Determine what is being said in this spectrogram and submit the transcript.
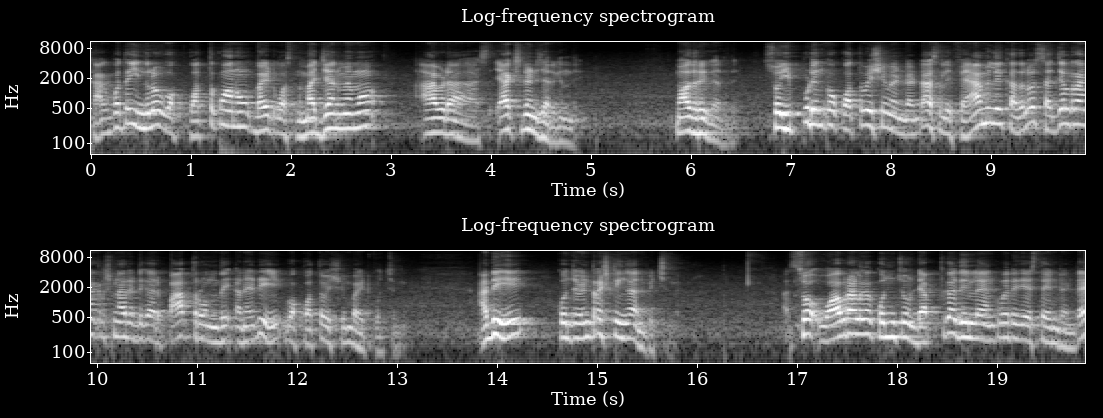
కాకపోతే ఇందులో ఒక కొత్త కోణం బయటకు వస్తుంది. మధ్యాహ్నమేమో ఆవిడ యాక్సిడెంట్ జరిగింది. మాధురి గారిది. సో ఇప్పుడు ఇంకో కొత్త విషయం ఏంటంటే అసలు ఈ ఫ్యామిలీ కథలో సజ్జల రామకృష్ణారెడ్డి గారి పాత్ర ఉంది అనేది ఒక కొత్త విషయం బయటకు వచ్చింది అది కొంచెం ఇంట్రెస్టింగ్గా అనిపించింది. సో ఓవరాల్గా కొంచెం డెప్త్గా దీనిలో ఎంక్వైరీ చేస్తే ఏంటంటే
